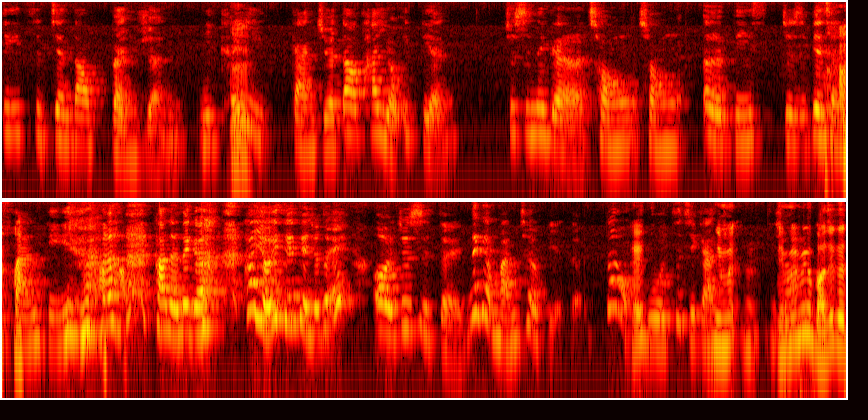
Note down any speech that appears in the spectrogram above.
第一次见到本人，你可以感觉到他有一点，就是那个从从二 D 就是变成三 D，他的那个他有一点点觉得，哎，哦，就是对，那个蛮特别的。但我自己感觉，你们嗯，你们没有把这个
